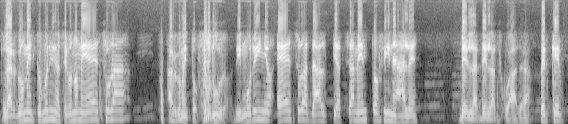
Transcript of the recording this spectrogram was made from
L'argomento Mourinho secondo me esula, argomento futuro di Mourinho, esula dal piazzamento finale della, della squadra, perché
